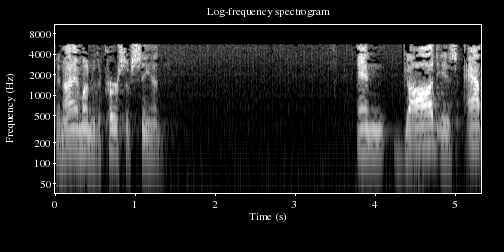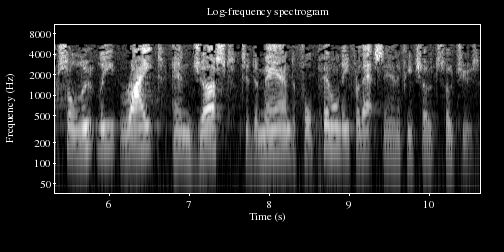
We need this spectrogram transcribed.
then I am under the curse of sin. And God is absolutely right and just to demand full penalty for that sin if He so chooses.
